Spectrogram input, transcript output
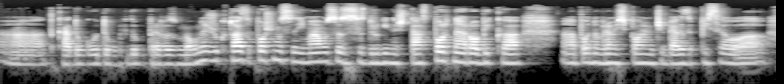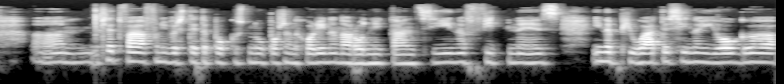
а, така, да го, да го, да го превъзмогнеш, докато аз започнах да се занимавам с, с други неща. Спортна аеробика, а, по едно време си спомням, че бях записала. А, след това в университета по-късно почнах да ходя и на народни танци, и на фитнес, и на пилатес, и на йога.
